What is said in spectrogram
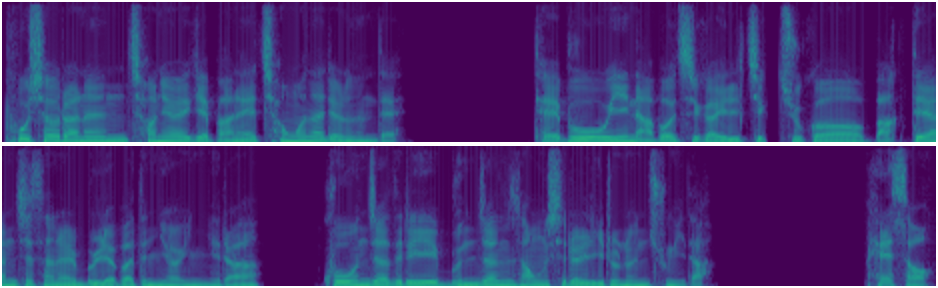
포셔라는 처녀에게 반해 청혼하려는데 대부호인 아버지가 일찍 죽어 막대한 재산을 물려받은 여인이라 구혼자들이 문전성시를 이루는 중이다. 해서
